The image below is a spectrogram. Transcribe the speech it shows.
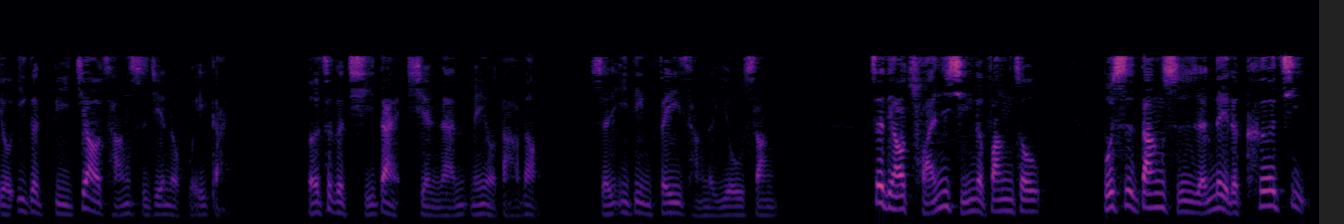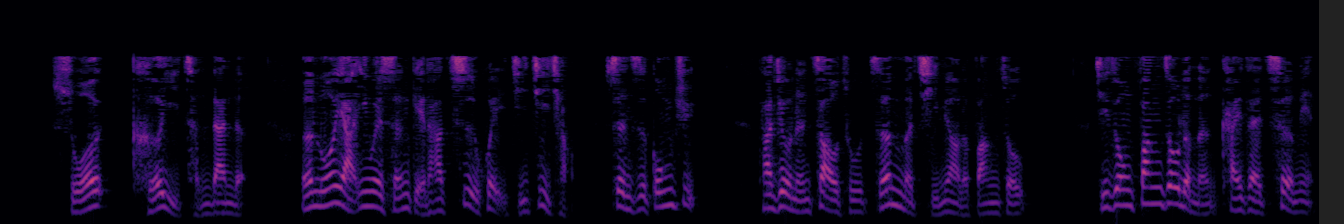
有一个比较长时间的悔改，而这个期待显然没有达到，神一定非常的忧伤。这条船形的方舟不是当时人类的科技所可以承担的，而挪亚因为神给他智慧及技巧，甚至工具，他就能造出这么奇妙的方舟。其中方舟的门开在侧面，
